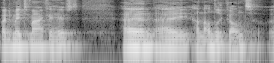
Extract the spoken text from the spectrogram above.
waar hij mee te maken heeft. En hij, aan de andere kant, uh,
